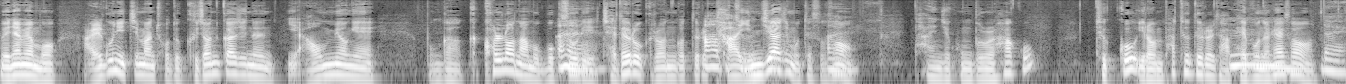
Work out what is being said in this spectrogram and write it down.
왜냐면 뭐 알고는 있지만 저도 그 전까지는 이 아홉 명의 뭔가 그 컬러나 뭐 목소리 네. 제대로 그런 것들을 아, 다 그쵸, 인지하지 그쵸. 못했어서 네. 다 이제 공부를 하고 듣고 이런 파트들을 다 배분을 음, 해서 네.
